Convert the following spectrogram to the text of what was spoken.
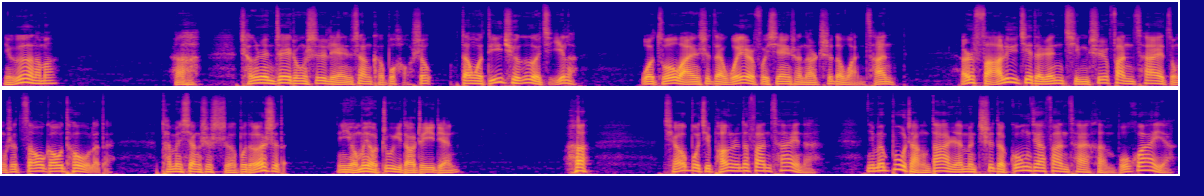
你饿了吗？啊，承认这种事脸上可不好受，但我的确饿极了。我昨晚是在维尔夫先生那儿吃的晚餐，而法律界的人请吃饭菜总是糟糕透了的。他们像是舍不得似的，你有没有注意到这一点？哈，瞧不起旁人的饭菜呢？你们部长大人们吃的公家饭菜很不坏呀。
